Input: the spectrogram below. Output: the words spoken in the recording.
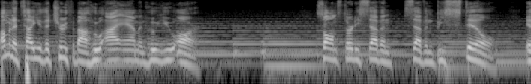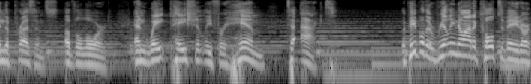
I'm gonna tell you the truth about who I am and who you are. Psalms 37 7, be still in the presence of the Lord and wait patiently for Him to act. The people that really know how to cultivate or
